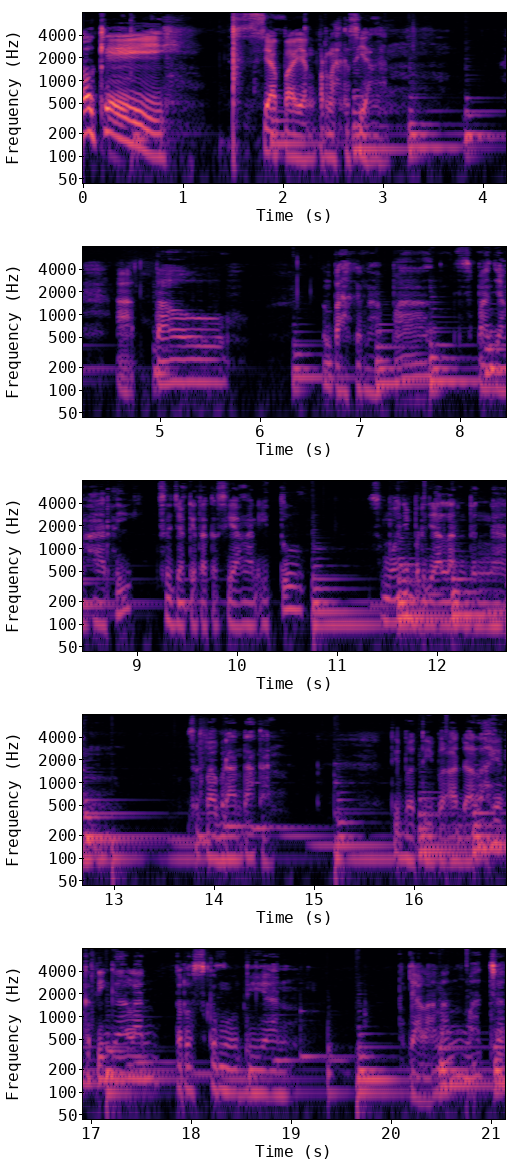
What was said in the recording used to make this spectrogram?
Oke, siapa yang pernah kesiangan? Atau entah kenapa sepanjang hari sejak kita kesiangan itu semuanya berjalan dengan serba berantakan. Tiba-tiba adalah yang ketinggalan, terus kemudian jalanan macet,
